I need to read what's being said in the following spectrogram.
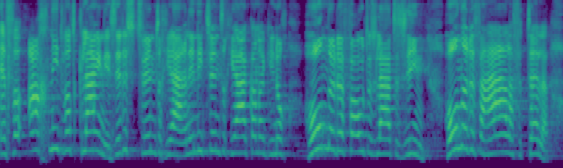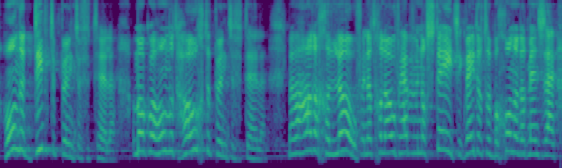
En veracht niet wat klein is. Dit is 20 jaar. En in die 20 jaar kan ik je nog honderden foto's laten zien. Honderden verhalen vertellen. Honderd dieptepunten vertellen. Om ook wel honderd hoogtepunten te vertellen. Maar we hadden geloof. En dat geloof hebben we nog steeds. Ik weet dat we begonnen dat mensen zeiden...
